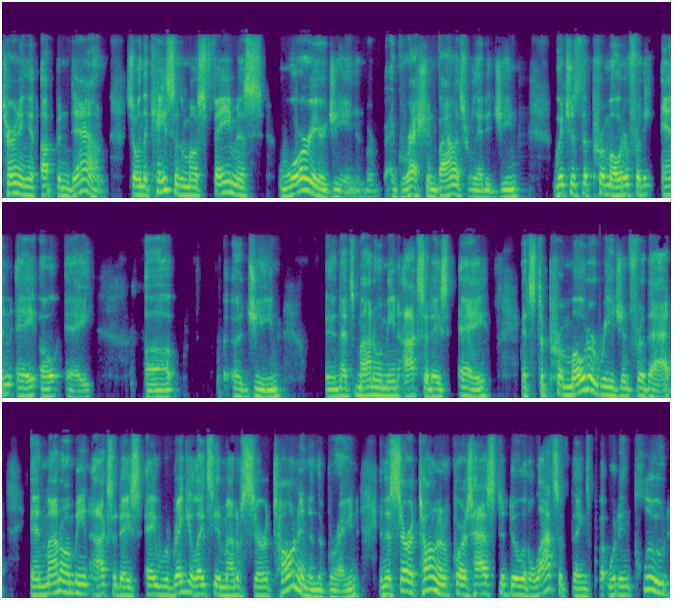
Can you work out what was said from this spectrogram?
turning it up and down. So in the case of the most famous warrior gene, or aggression violence related gene, which is the promoter for the MAOA uh, uh, gene, and that's monoamine oxidase A. It's the promoter region for that. And monoamine oxidase A regulates the amount of serotonin in the brain. And the serotonin, of course, has to do with lots of things, but would include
